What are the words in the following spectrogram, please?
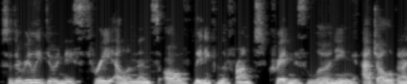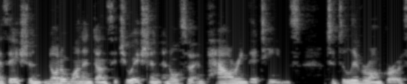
So they're really doing these three elements of leading from the front, creating this learning agile organization, not a one and done situation, and also empowering their teams to deliver on growth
